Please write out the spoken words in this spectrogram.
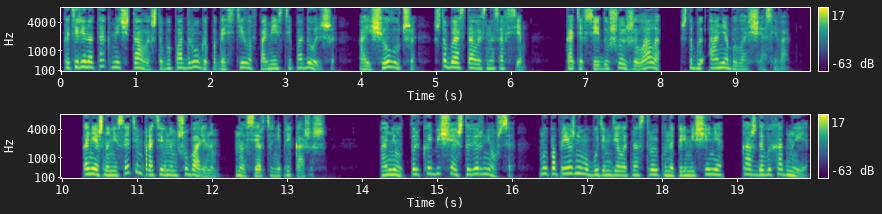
Катерина так мечтала, чтобы подруга погостила в поместье подольше, а еще лучше, чтобы осталась насовсем. Катя всей душой желала, чтобы Аня была счастлива. Конечно, не с этим противным Шубариным, но сердцу не прикажешь. «Анют, только обещай, что вернешься. Мы по-прежнему будем делать настройку на перемещение каждые выходные,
